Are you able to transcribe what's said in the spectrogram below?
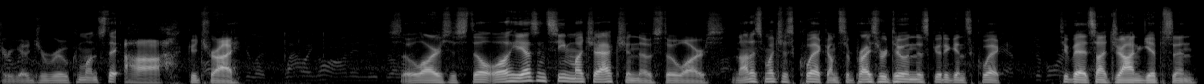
Here we go. Giroux. Come on, stay. Ah, good try. Stolarz is still... Well, he hasn't seen much action, though, Stolarz. Not as much as Quick. I'm surprised we're doing this good against Quick. Too bad it's not John Gibson.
